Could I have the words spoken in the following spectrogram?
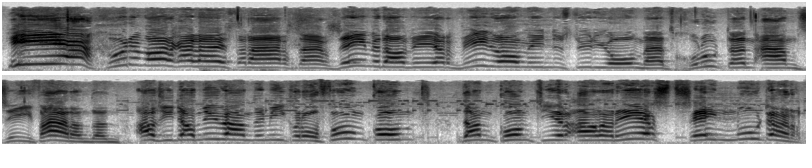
Ja, goedemorgen luisteraars. Daar zijn we dan weer, wederom in de studio met groeten aan zeevarenden. Als hij dan nu aan de microfoon komt, dan komt hier allereerst zijn moeder.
